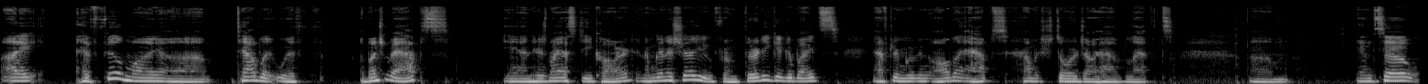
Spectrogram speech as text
I have filled my uh, tablet with a bunch of apps and here's my SD card and I'm going to show you from 30 gigabytes after moving all the apps how much storage I have left. Um, and so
